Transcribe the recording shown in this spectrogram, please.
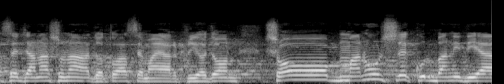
আছে জানাশোনা, যত আছে মায়ার প্রিয়জন, সব মানুষে কুরবানি দিয়া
